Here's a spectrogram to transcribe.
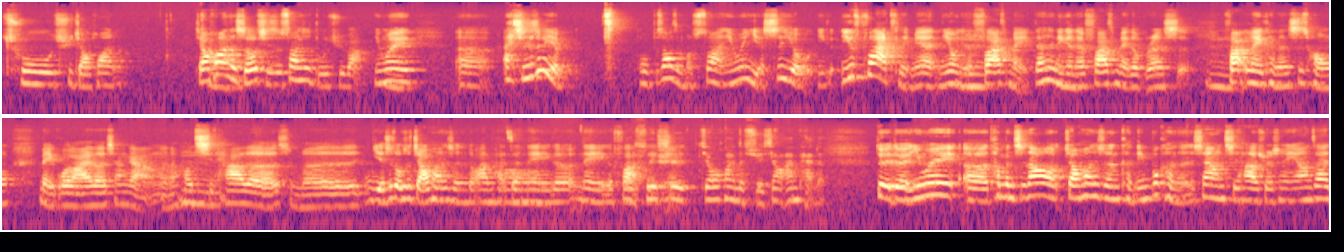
出去交换了。交换的时候其实算是独居吧，因为、呃，哎，其实这个也我不知道怎么算，因为也是有一个一个 flat 里面你有你的 flatmate，、但是你跟你的 flatmate 都不认识、f l a t m a t e 可能是从美国来的、香港，然后其他的什么、也是都是交换生，都安排在那一个、那一个 flat 哦，所以。是交换的学校安排的，对对，因为呃，他们知道交换生肯定不可能像其他的学生一样在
